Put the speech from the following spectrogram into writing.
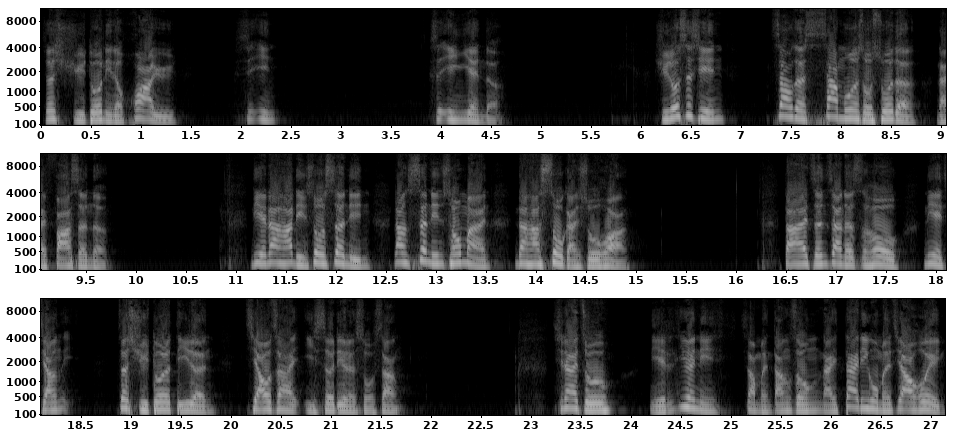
这许多你的话语是应是应验的，许多事情照着撒母耳所说的来发生了。你也让他领受圣灵，让圣灵充满，让他受感说话。当在征战的时候，你也将这许多的敌人交在以色列的手上。亲爱的主，也愿你在我们当中来带领我们教会，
